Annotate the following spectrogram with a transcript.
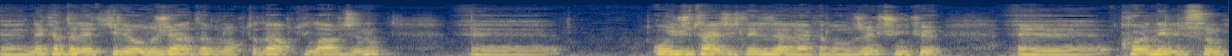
e, ne kadar etkili olacağı da bu noktada Abdullah Avcı'nın e, oyuncu tercihleriyle alakalı olacak. Çünkü e, Cornelius'un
